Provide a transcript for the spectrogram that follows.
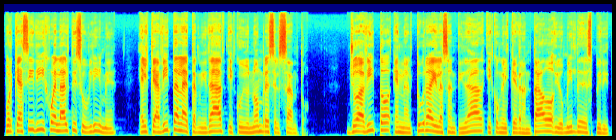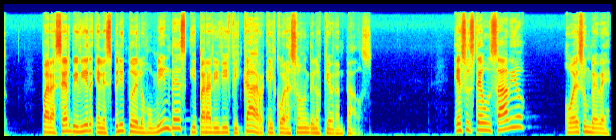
porque así dijo el alto y sublime, el que habita la eternidad y cuyo nombre es el santo. Yo habito en la altura y la santidad y con el quebrantado y humilde de espíritu, para hacer vivir el espíritu de los humildes y para vivificar el corazón de los quebrantados. ¿Es usted un sabio o es un bebé?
